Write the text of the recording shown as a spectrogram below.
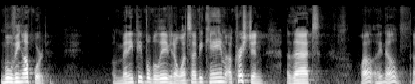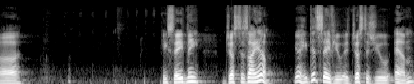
moving upward. Many people believe, you know, once I became a Christian, that, well, you know, uh, He saved me just as I am. Yeah, He did save you just as you am,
